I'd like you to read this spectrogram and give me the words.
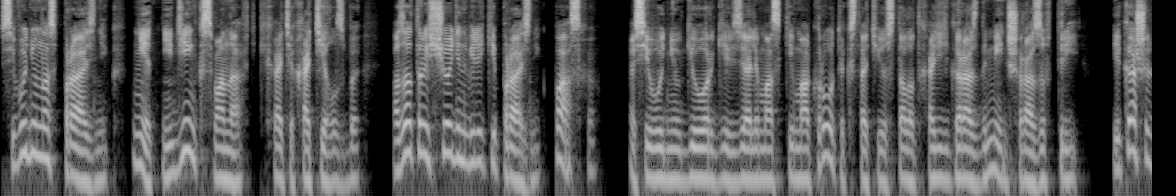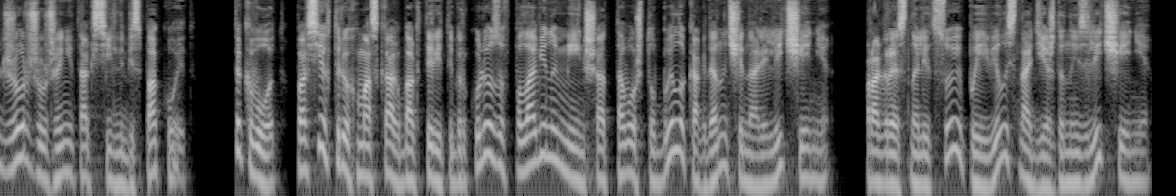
Сегодня у нас праздник. Нет, не день космонавтики, хотя хотелось бы. А завтра еще один великий праздник – Пасха. А сегодня у Георгия взяли мазки мокроты, кстати, ее стало отходить гораздо меньше, раза в три. И кашель Джорджа уже не так сильно беспокоит. Так вот, по всех трех мазках бактерий туберкулеза в половину меньше от того, что было, когда начинали лечение. Прогресс на лицо и появилась надежда на излечение.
